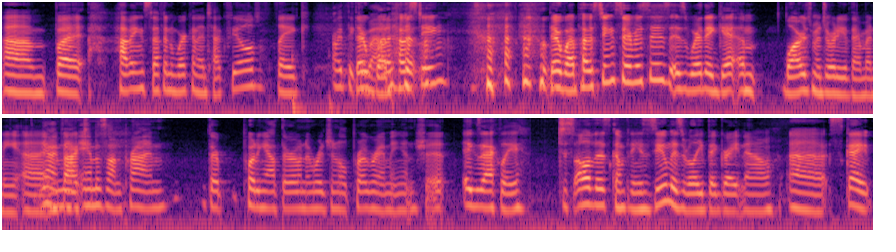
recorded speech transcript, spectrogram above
um, but having Stefan work in the tech field, like their web it. hosting their web hosting services is where they get a large majority of their money uh, Yeah, in I mean fact Amazon Prime, they're putting out their own original programming and shit. exactly just all of those companies zoom is really big right now uh, skype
